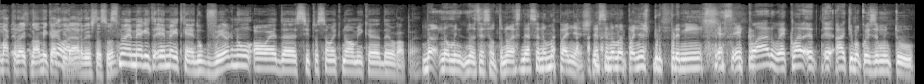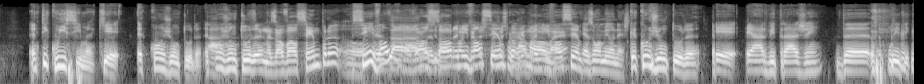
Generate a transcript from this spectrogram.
sempre- macroeconómica a tirar deste assunto? Isso não é mérito, é mérito de quem? É do governo ou é da situação económica da Europa? Bom, não, não, atenção, tu não, nessa não me apanhas. nessa não me apanhas porque para mim é, é claro, é claro. é- é- há aqui uma coisa muito antiquíssima que é a conjuntura. A conjuntura. Mas ou vale sempre. ou- Sim, vale, Ou vale, vale só para quando mim vale sempre. correm Para mal, mim é? vale sempre. És um homem honesto. Porque a conjuntura é, é a arbitragem da, da política.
